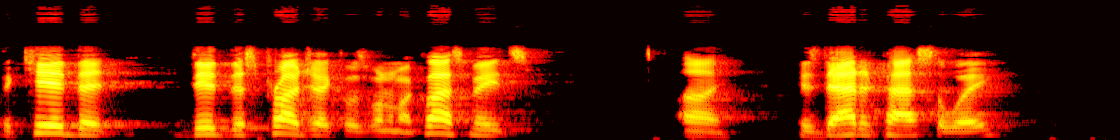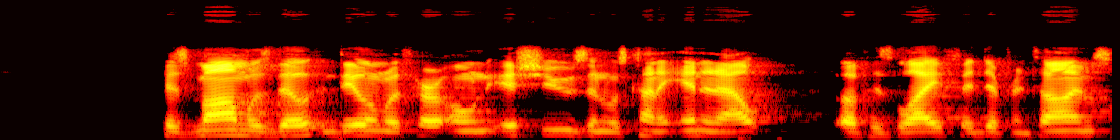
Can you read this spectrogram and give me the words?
the kid that did this project was one of my classmates. Uh, his dad had passed away. His mom was de- dealing with her own issues and was kind of in and out of his life at different times.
